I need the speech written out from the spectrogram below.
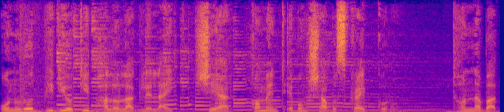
অনুরোধ ভিডিওটি ভালো লাগলে লাইক, শেয়ার, কমেন্ট এবং সাবস্ক্রাইব করুন। ধন্যবাদ।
